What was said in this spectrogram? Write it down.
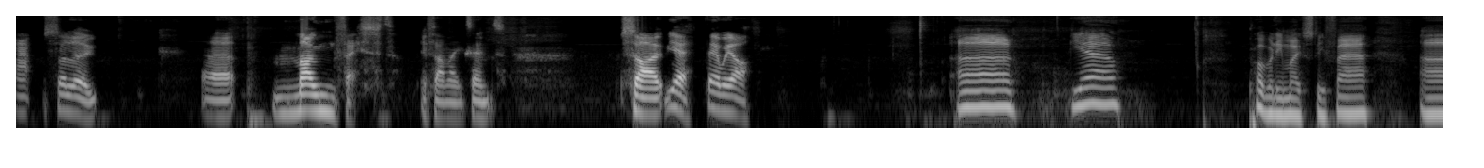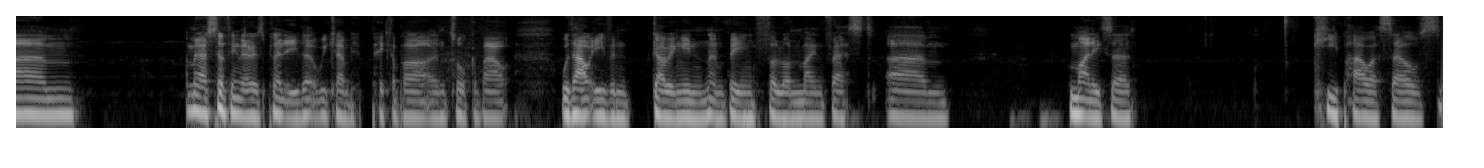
absolute uh, moan fest, if that makes sense. So yeah, there we are. Uh, yeah, probably mostly fair. Um, I mean, I still think there is plenty that we can pick apart and talk about without even going in and being full on moan fest. Um, might need to keep ourselves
